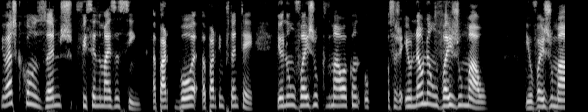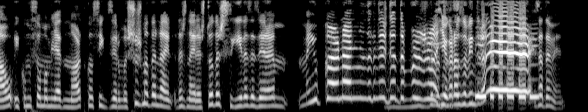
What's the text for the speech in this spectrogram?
Eu acho que com os anos fui sendo mais assim. A parte boa, a parte importante é, eu não vejo o que de mal ou seja, eu não não vejo o mal. Eu vejo o mal e como sou uma mulher do norte consigo dizer uma chusma das neiras todas seguidas a dizer meio caralho e agora os ouvintes exatamente.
